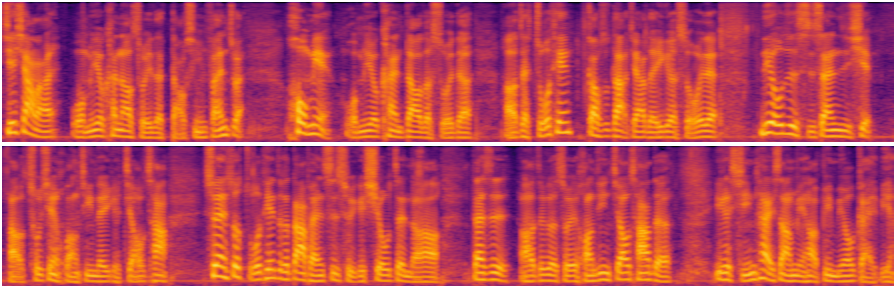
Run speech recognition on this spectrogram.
接下来我们又看到所谓的倒型反转。后面我们又看到了所谓的啊，在昨天告诉大家的一个所谓的六日十三日线啊，出现黄金的一个交叉。虽然说昨天这个大盘是属于一个修正的啊，但是啊，这个所谓黄金交叉的一个形态上面哈，并没有改变。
